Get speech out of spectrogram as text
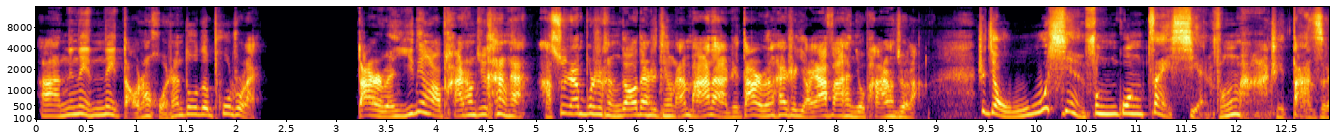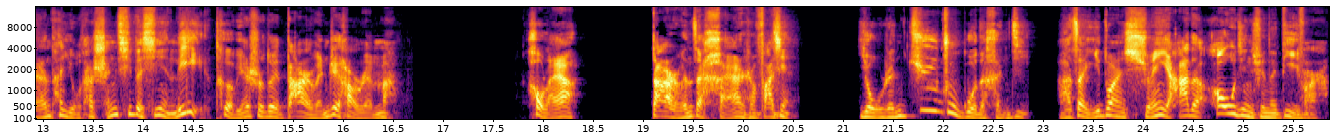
啊，那那那岛上火山都都扑出来。达尔文一定要爬上去看看啊！虽然不是很高，但是挺难爬的。这达尔文还是咬牙发狠，就爬上去了。这叫无限风光在险峰嘛！这大自然它有它神奇的吸引力，特别是对达尔文这号人嘛。后来啊，达尔文在海岸上发现有人居住过的痕迹啊，在一段悬崖的凹进去那地方啊，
